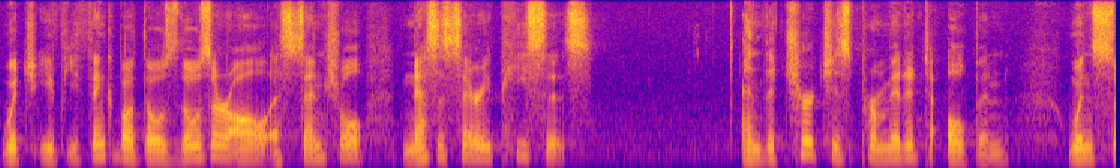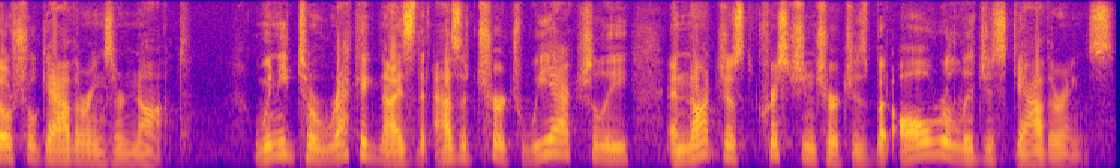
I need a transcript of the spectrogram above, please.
Which, if you think about those, those are all essential, necessary pieces. And the church is permitted to open when social gatherings are not. We need to recognize that as a church, we actually, and not just Christian churches, but all religious gatherings,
